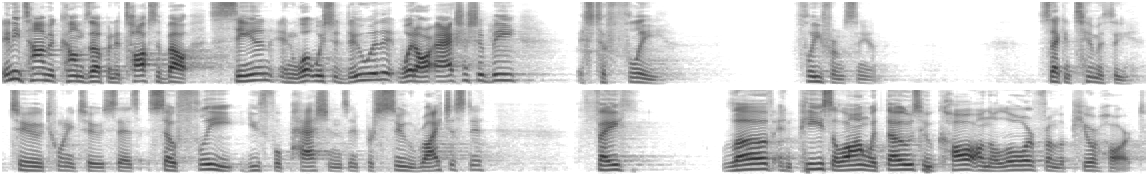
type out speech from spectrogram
Anytime it comes up and it talks about sin and what we should do with it, what our action should be, is to flee. Flee from sin. 2 Timothy 2:22 says, "So flee youthful passions and pursue righteousness, faith, love, and peace along with those who call on the Lord from a pure heart."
